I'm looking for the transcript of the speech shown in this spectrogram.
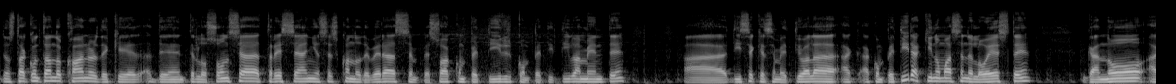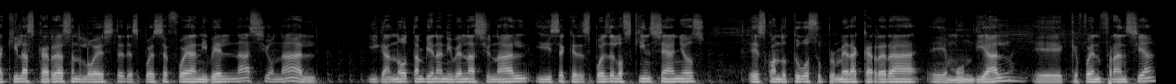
Nos está contando Connor de que de entre los 11 a 13 años es cuando de veras empezó a competir competitivamente. Ah, dice que se metió a, la- a- a competir aquí nomás en el oeste. Ganó aquí las carreras en el oeste. Después se fue a nivel nacional y ganó también a nivel nacional. Y dice que después de los 15 años es cuando tuvo su primera carrera eh, mundial, eh, que fue en Francia.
